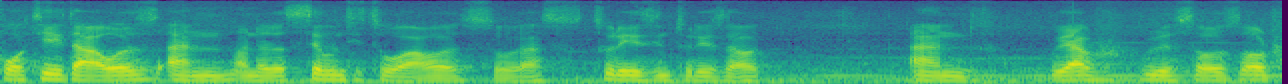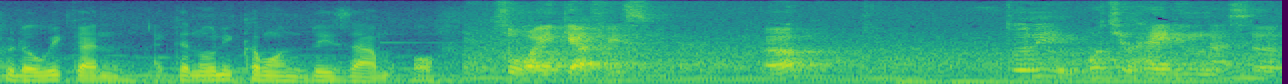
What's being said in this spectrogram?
48 hours and another 72 hours, so that's two days in, two days out. And we have rehearsals all through the weekend. I can only come on days I'm off. So why you can't face me? Huh? Tony, what you hiding, now, sir?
